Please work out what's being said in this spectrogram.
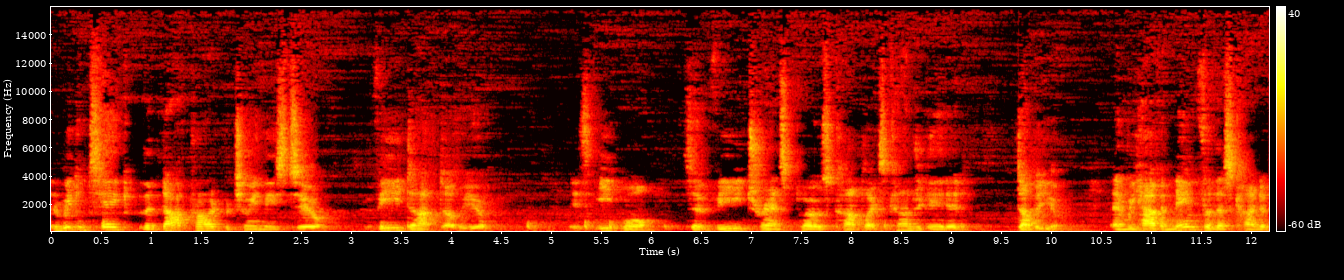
then we can take the dot product between these two, v dot w is equal to v transpose complex conjugated w. And we have a name for this kind of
